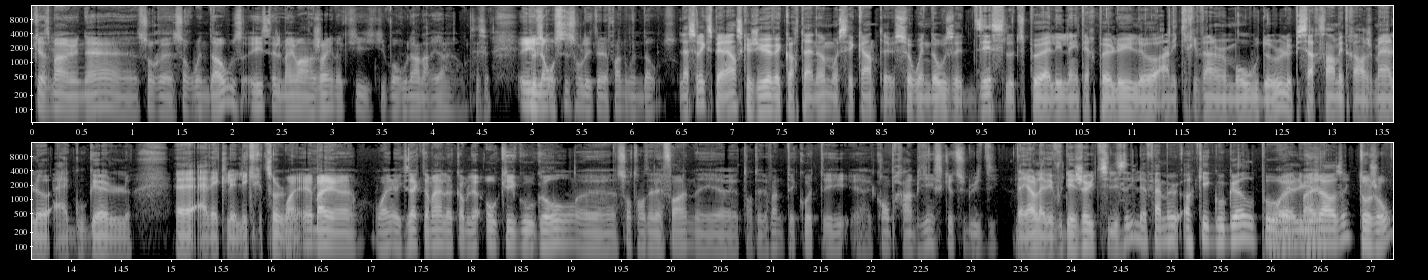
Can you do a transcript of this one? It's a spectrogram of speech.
quasiment un an euh, sur, euh, sur Windows et c'est le même engin là, qui, qui va rouler en arrière. C'est ça. Et ils l'ont aussi sur les téléphones Windows. La seule expérience que j'ai eue avec Cortana, moi, c'est quand euh, sur Windows 10, là, tu peux aller l'interpeller là, en écrivant un mot ou deux, là, puis ça ressemble étrangement là, à Google avec l'écriture. Là. eh ben, ouais, exactement, là, comme le OK Google sur ton téléphone et ton téléphone t'écoute et comprend bien ce que tu lui dis. D'ailleurs, l'avez-vous déjà utilisé, le fameux OK Google, pour Ouais, lui ben, jaser? Toujours.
